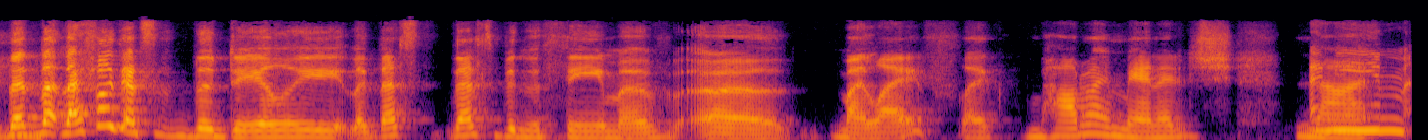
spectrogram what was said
That, that- I feel like that's the daily like that's that's been the theme of uh my life. Like how do I manage not I mean,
